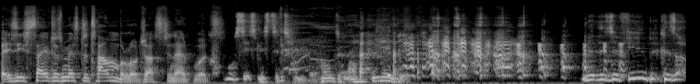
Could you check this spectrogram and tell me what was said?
Is he saved as Mr. Tumble or Justin Edwards? What's this, Mr. Tumble? Hold on, it. No, there's a few because I,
